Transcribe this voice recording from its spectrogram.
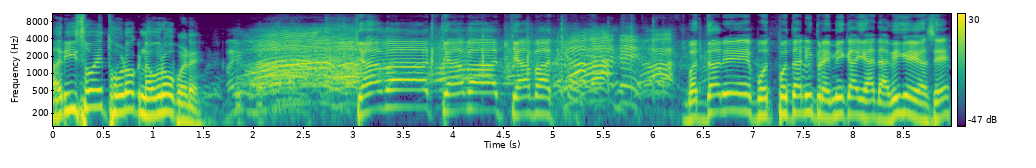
અરીસો એ થોડોક નવરો પડે. ક્યા વાત ક્યા વાત ક્યા વાત. બધાને પોતપોતાની પ્રેમિકા યાદ આવી ગઈ હશે.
